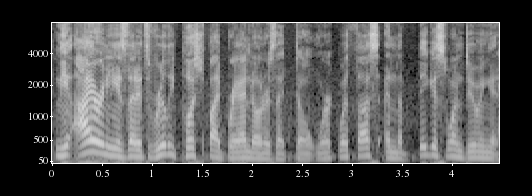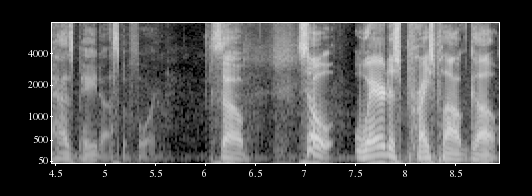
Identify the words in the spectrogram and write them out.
And the irony is that it's really pushed by brand owners that don't work with us, and the biggest one doing it has paid us before. So So where does PricePlow go?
